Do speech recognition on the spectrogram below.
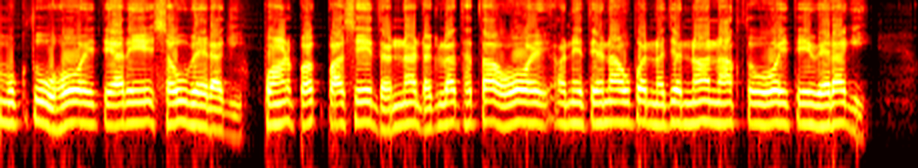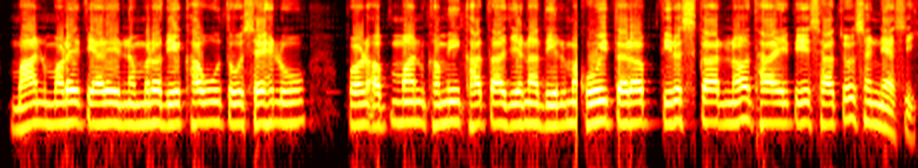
મૂકતું હોય ત્યારે સૌ વૈરાગી. પણ પગ પાસે ધનના ઢગલા થતા હોય અને તેના ઉપર નજર ન નાખતો હોય તે વૈરાગી. માન મળે ત્યારે નમ્ર દેખાવું તો સહેલું, પણ અપમાન ખમી ખાતા જેના દિલમાં કોઈ તરફ તિરસ્કાર ન થાય તે સાચો સંન્યાસી.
